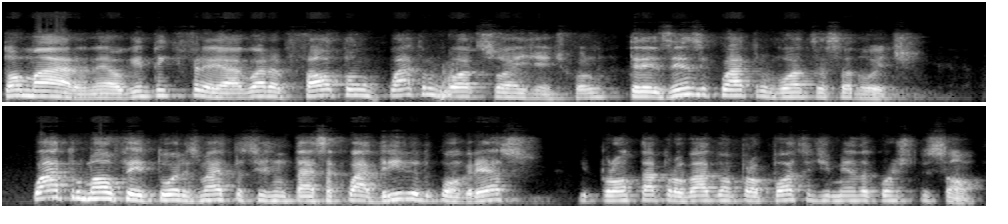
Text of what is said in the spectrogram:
Tomara, né? Alguém tem que frear. Agora, faltam quatro votos só, hein, gente? Foram 304 votos essa noite. Quatro malfeitores mais para se juntar essa quadrilha do Congresso e pronto, está aprovada uma proposta de emenda à Constituição.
